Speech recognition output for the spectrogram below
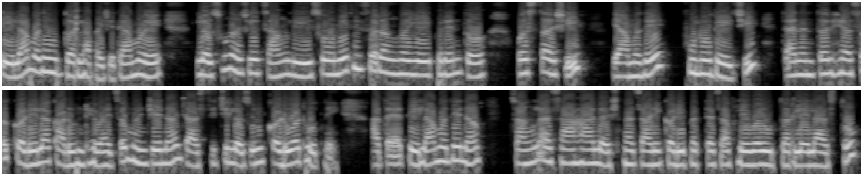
तेलामध्ये उतरला पाहिजे. त्यामुळे लसूण अशी चांगली सोनेरीचा रंग येईपर्यंत मस्त अशी यामध्ये फुलू द्यायची. त्यानंतर हे असं कडेला काढून ठेवायचं. म्हणजे ना जास्तीची लसूण कडवट होत नाही. आता या तेलामध्ये ना चांगला असा हा लसणाचा आणि कढीपत्त्याचा फ्लेवर उतरलेला असतो.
